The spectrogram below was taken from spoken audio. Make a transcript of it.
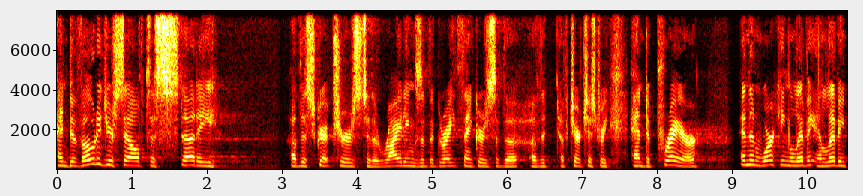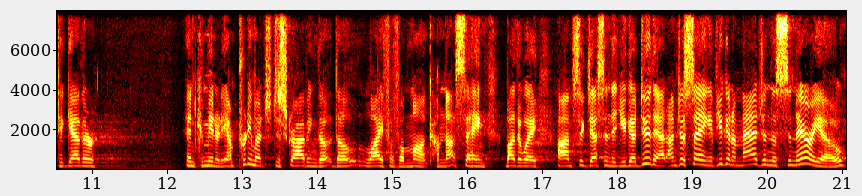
and devoted yourself to study of the scriptures, to the writings of the great thinkers of, the, of, the, of church history, and to prayer, and then working living, and living together in community. I'm pretty much describing the, the life of a monk. I'm not saying, by the way, I'm suggesting that you go do that. I'm just saying if you can imagine the scenario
